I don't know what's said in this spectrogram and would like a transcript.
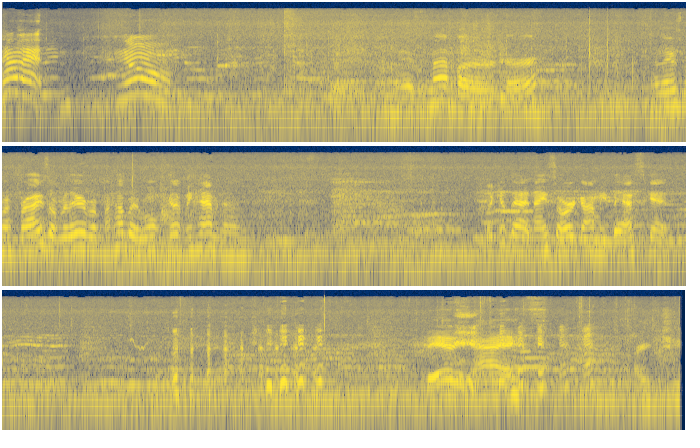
Have it! No! There's my burger. And there's my fries over there, but my hubby won't let me have none. Look at that nice origami basket. Very nice.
